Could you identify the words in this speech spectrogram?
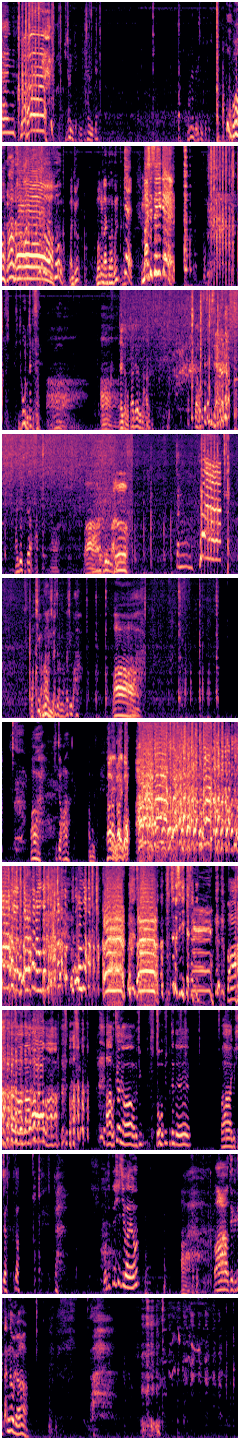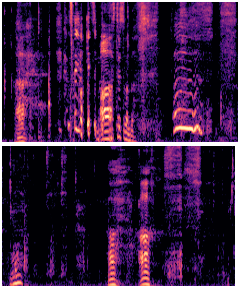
짠! 아! 귀찮게, 귀찮게. 오늘 좀. 와, 아, 소. 만두 먹을 만두하군 예. 맛있으니까 이걸 못 잡겠어 아, 아, 야, 내가 이거 안- 야, 어디. 아, 이거 진짜. 아, 와, 바로 짠. 와, 지금 아, 안 나오는데? 나 지금 아, 와, 아, 진짜 아. 안 보인다. 가위바위보. 붙여다시기 마마마마마. 아, 어떡하냐. 나 지금 너무 먹고 싶을 텐데. 아, 이거 진짜 크다. 자, 먼저 뜨시지 마요. 아, 와, 어떻게 그게 딱 나오냐. 아, 감사히 먹겠습니다. 아, 스트레스 받는다. 아, 아,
